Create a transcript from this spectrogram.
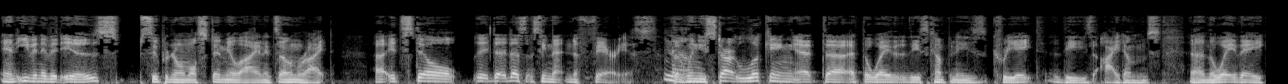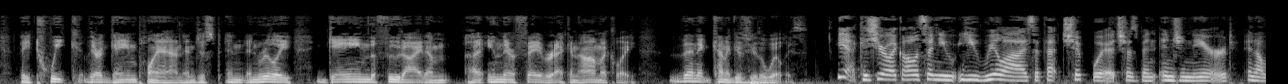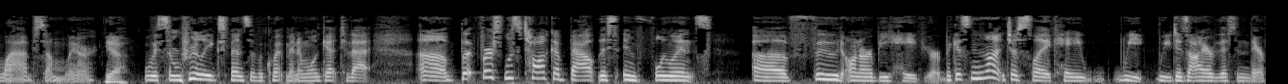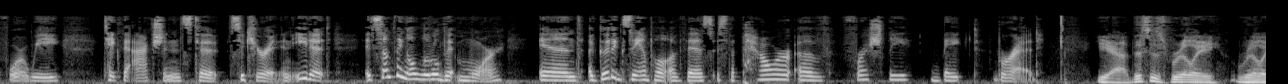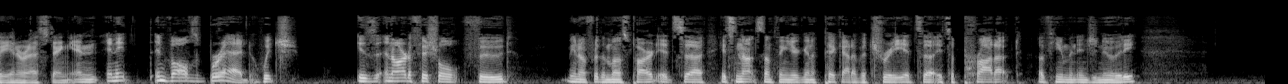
and even if it is supernormal stimuli in its own right, uh, it's still it, it doesn't seem that nefarious. No. But when you start looking at uh, at the way that these companies create these items uh, and the way they they tweak their game plan and just and, and really game the food item uh, in their favor economically, then it kind of gives you the willies. Yeah, because you're like all of a sudden you you realize that that Chipwich has been engineered in a lab somewhere. Yeah. with some really expensive equipment, and we'll get to that. Um, but first, let's talk about this influence of food on our behavior, because it's not just like, hey, we we desire this, and therefore we take the actions to secure it and eat it. It's something a little bit more. And a good example of this is the power of freshly baked bread. Yeah, this is really, really interesting. And, and it involves bread, which is an artificial food, you know, for the most part. It's, uh, it's not something you're going to pick out of a tree. It's a, it's a product of human ingenuity.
